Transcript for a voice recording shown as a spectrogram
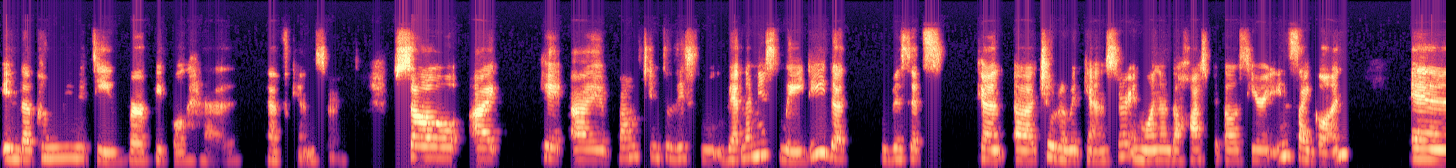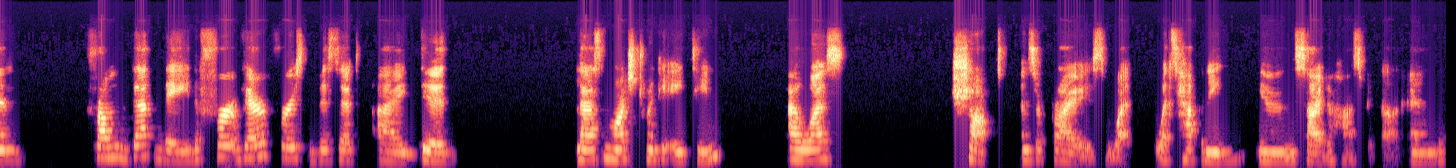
in the community where people have have cancer. So I I bumped into this Vietnamese lady that visits can, uh, children with cancer in one of the hospitals here in Saigon. And from that day, the fir- very first visit I did last March 2018, I was shocked and surprised what what's happening inside the hospital and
